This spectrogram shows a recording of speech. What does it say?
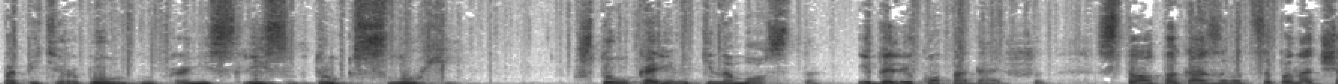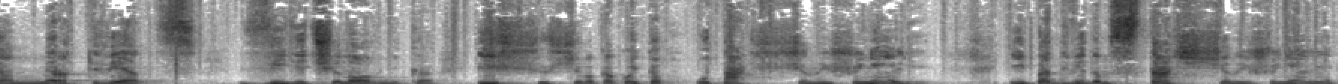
По Петербургу пронеслись вдруг слухи, что у Калинкина моста и далеко подальше стал показываться по ночам мертвец в виде чиновника, ищущего какой-то утащенной шинели, и под видом стащенной шинели,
